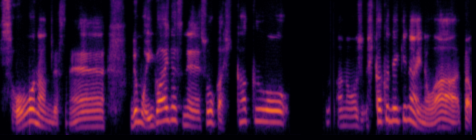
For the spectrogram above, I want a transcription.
そうなんですね。でも意外ですね。そうか、比較をあの比較できないのは、やっぱり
